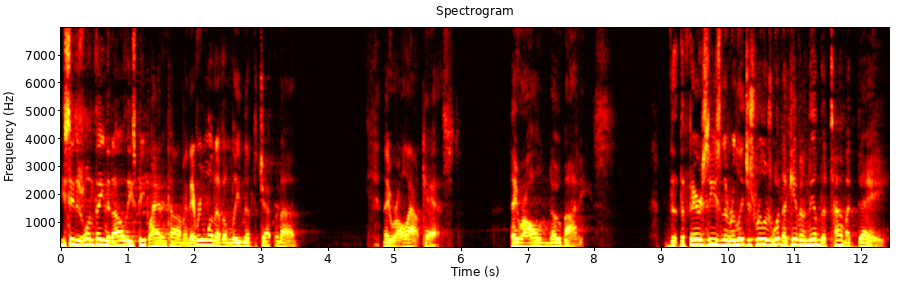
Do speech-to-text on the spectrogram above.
You see, there's one thing that all these people had in common, every one of them leading up to chapter 9. They were all outcasts, they were all nobodies. The, the Pharisees and the religious rulers wouldn't have given them the time of day.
